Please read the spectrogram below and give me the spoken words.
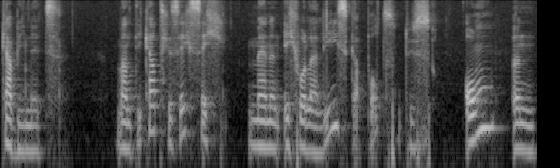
kabinet? Want ik had gezegd, zeg, mijn echolalie is kapot. Dus om een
